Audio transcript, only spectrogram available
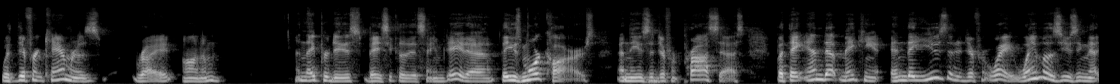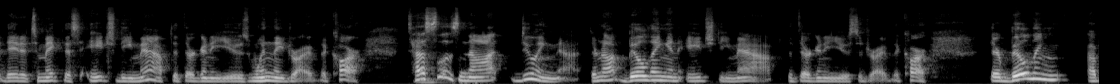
with different cameras right on them and they produce basically the same data. They use more cars and they use a mm. different process, but they end up making it and they use it a different way. Waymo's using that data to make this HD map that they're going to use when they drive the car. Tesla's not doing that. They're not building an HD map that they're going to use to drive the car. They're building a,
